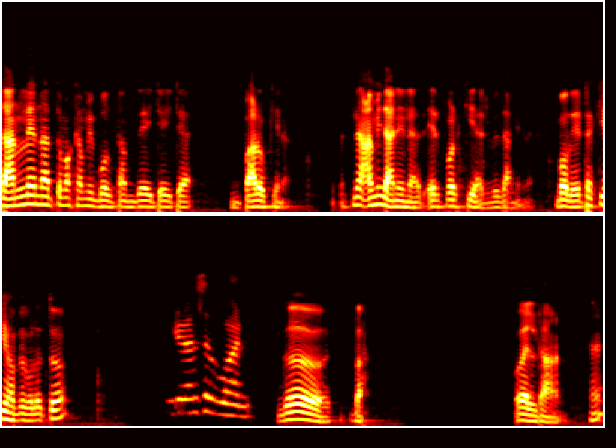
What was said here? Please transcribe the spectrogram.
জানলে না তোমাকে আমি বলতাম যে এইটা এইটা পারো কিনা। আমি জানি না এরপর কি আসবে জানি না। বলো এটা কি হবে বলো তো. গুড বাহ। ওয়েল ডান হ্যাঁ?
